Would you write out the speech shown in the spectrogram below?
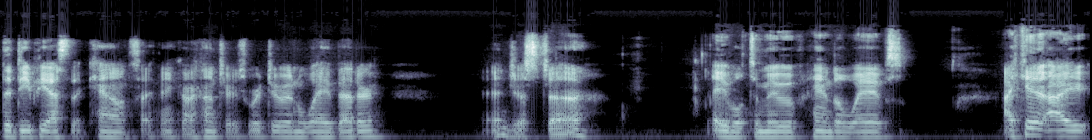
the DPS that counts, I think our hunters were doing way better and just uh, able to move, handle waves. I can I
